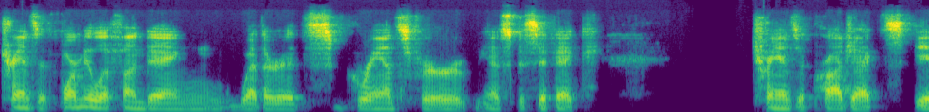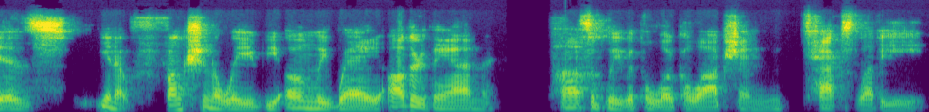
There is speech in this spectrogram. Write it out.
transit formula funding, whether it's grants for you know specific transit projects, is you know functionally the only way, other than possibly with the local option tax levy,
